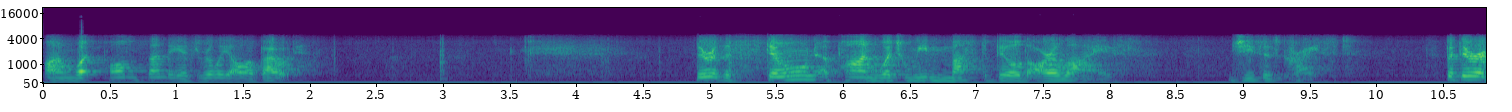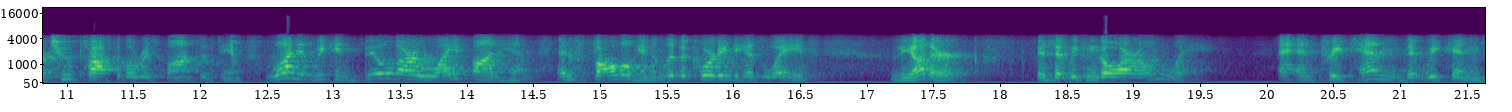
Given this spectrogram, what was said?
on what Palm Sunday is really all about. There is a stone upon which we must build our lives Jesus Christ. But there are two possible responses to Him. One is we can build our life on Him and follow Him and live according to His ways. The other is that we can go our own way and, pretend that we can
